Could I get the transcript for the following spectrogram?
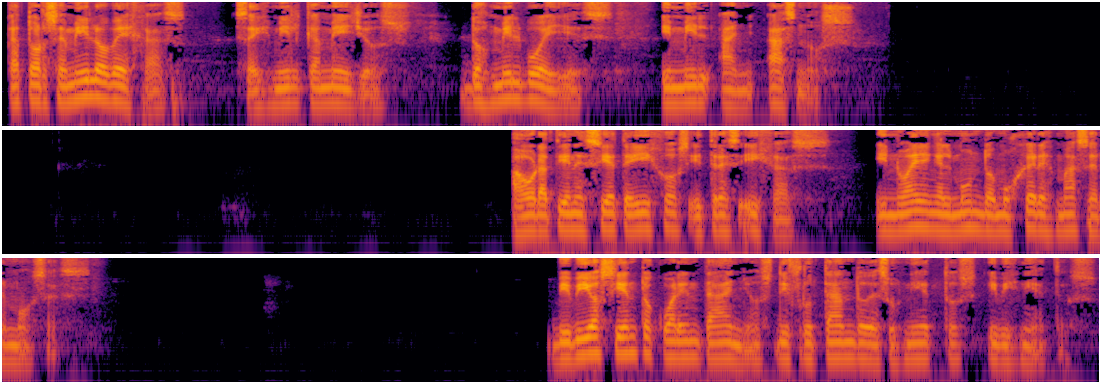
Catorce mil ovejas, seis mil camellos, dos mil bueyes y mil asnos Ahora tiene siete hijos y tres hijas, y no hay en el mundo mujeres más hermosas. Vivió ciento cuarenta años disfrutando de sus nietos y bisnietos.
